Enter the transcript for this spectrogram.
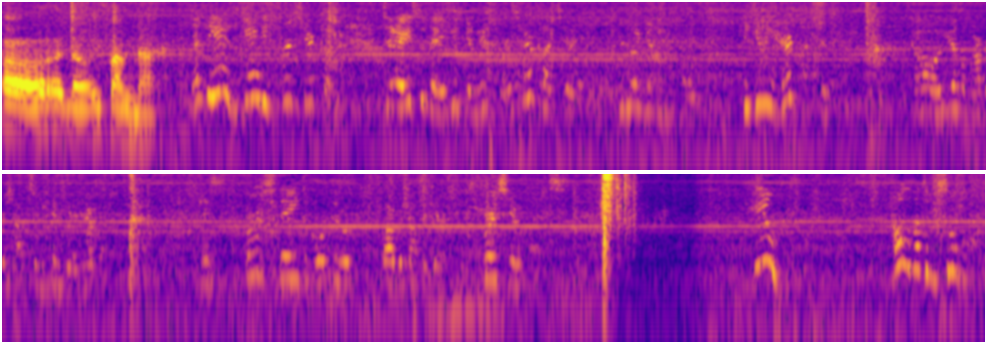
Oh, no, he's probably not. Yes, he is. He's getting his first haircut. Today's the day he's getting his first haircut today. He's not getting his haircut. He's getting a haircut today. Oh, he has a barber shop, so he's gonna get a haircut. His first day to go to the barber shop to get his first haircut. Phew! I was about to be so loud.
